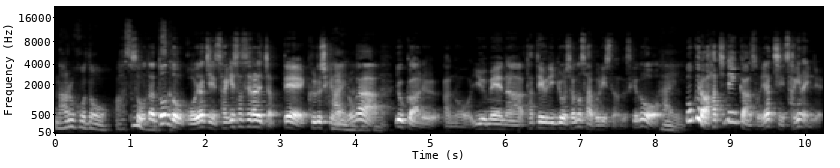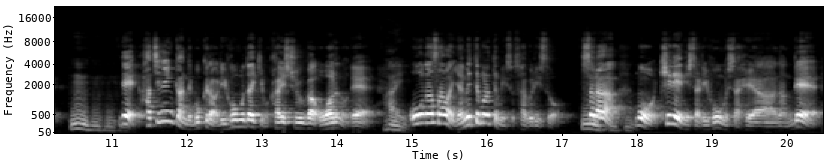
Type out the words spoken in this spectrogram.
なるほど。あ、そ、そううだからどんんどんこう家賃下げさせられちゃって苦しくなるのが、よくある、あの、有名な建売業者のサブリースなんですけど、はい。僕らは8年間その家賃下げないんで。うんうんうん。で、8年間で僕らはリフォーム代金も回収が終わるので、はい。オーナーさんは辞めてもらってもいいんですよ、サブリースを。そしたらもう綺麗にしたリフォームした部屋なんで、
